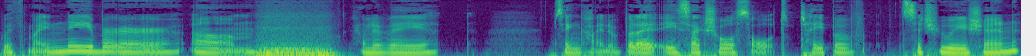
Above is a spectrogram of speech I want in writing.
with my neighbor. Um, kind of a, I'm saying kind of, but a, a sexual assault type of situation.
